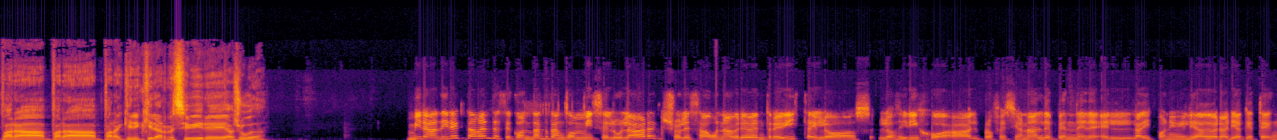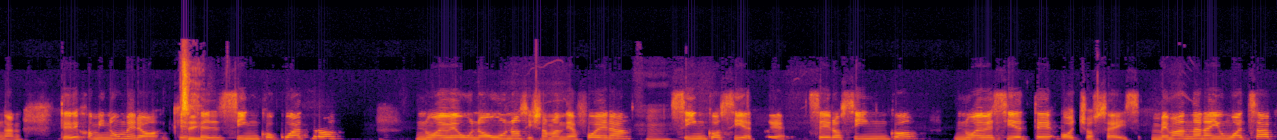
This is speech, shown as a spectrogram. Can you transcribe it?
para, para, para quienes quieran recibir eh, ayuda. Mira, directamente se contactan con mi celular, yo les hago una breve entrevista y los, los dirijo al profesional, depende de la disponibilidad de horaria que tengan. Te dejo mi número, que es el 54 911, si llaman de afuera, 5705 hmm. 9786. Me mandan ahí un WhatsApp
